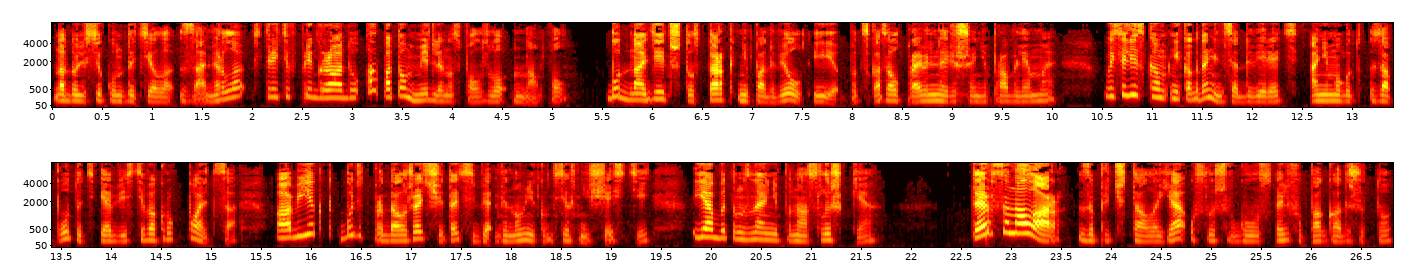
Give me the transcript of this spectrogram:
На долю секунды тело замерло, встретив преграду, а потом медленно сползло на пол. Буду надеяться, что Старк не подвел и подсказал правильное решение проблемы – Василискам никогда нельзя доверять. Они могут запутать и обвести вокруг пальца, а объект будет продолжать считать себя виновником всех несчастий. Я об этом знаю не понаслышке. «Терсоналар!» – запричитала я, услышав голос эльфа по гаджету.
